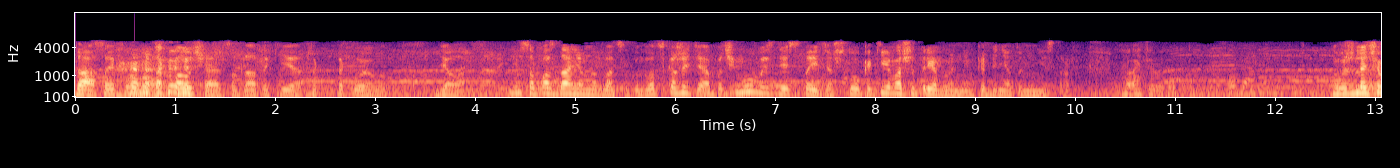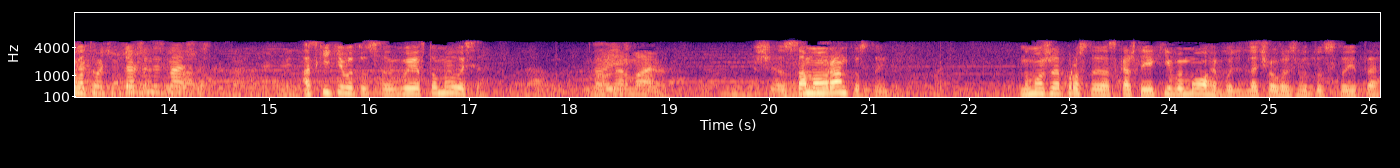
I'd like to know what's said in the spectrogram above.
Да, с айфона. Ну так получается, да, такие, так- такое вот дело. Ну, с опозданием на 20 секунд. Вот скажите, а почему вы здесь стоите? Что, какие ваши требования к кабинету министров? Ну ви ж для чого тут? Навіть не знаю, що сказати. А скільки ви тут? Ви втомилися? Ну, нормально. Ще З самого ранку стоїте? Ну може просто скажете, які вимоги будуть, для чогось ви тут стоїте?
